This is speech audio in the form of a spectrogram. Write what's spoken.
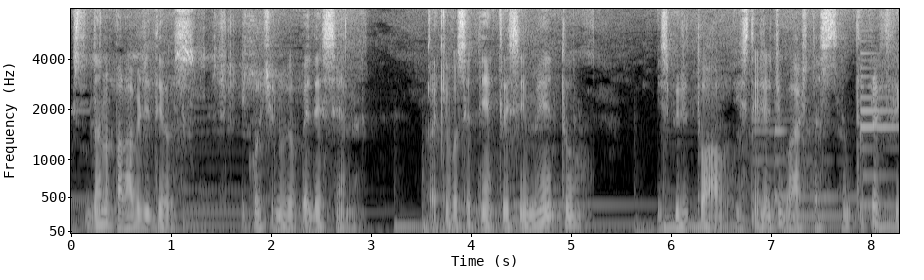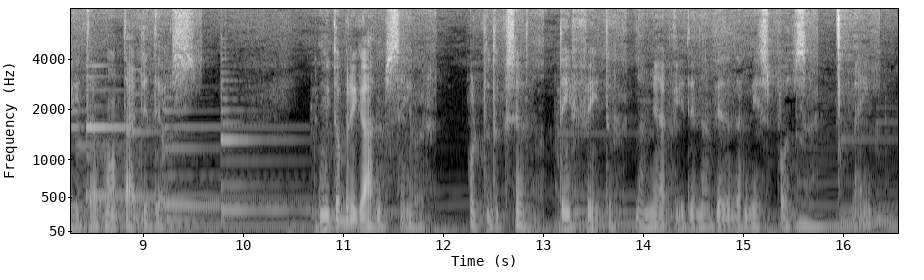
estudando a palavra de Deus e continue obedecendo, para que você tenha crescimento espiritual e esteja debaixo da santa e perfeita vontade de Deus. Muito obrigado, Senhor, por tudo que o Senhor tem feito na minha vida e na vida da minha esposa. Amém.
